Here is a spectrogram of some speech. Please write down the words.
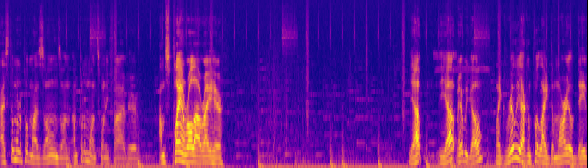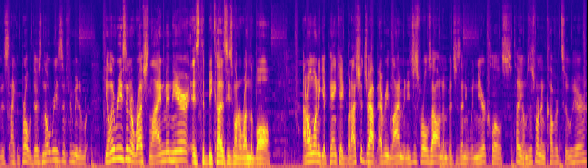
I still want to put my zones on. I'm putting them on 25 here. I'm playing rollout right here. Yep. Yep. There we go. Like, really, I can put, like, Demario Davis. Like, bro, there's no reason for me to... The only reason to rush lineman here is to because he's going to run the ball. I don't want to get pancaked, but I should drop every lineman. He just rolls out on them bitches anyway. Near close. I tell you, I'm just running cover two here.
